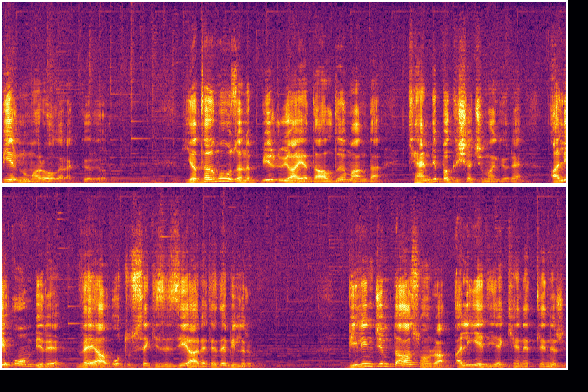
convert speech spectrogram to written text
bir numara olarak görüyorum. Yatağıma uzanıp bir rüyaya daldığım anda kendi bakış açıma göre Ali 11'i veya 38'i ziyaret edebilirim. Bilincim daha sonra Ali 7'ye kenetlenir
